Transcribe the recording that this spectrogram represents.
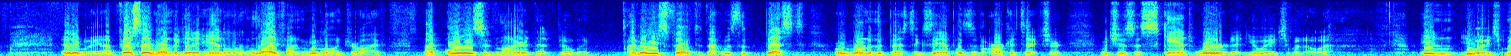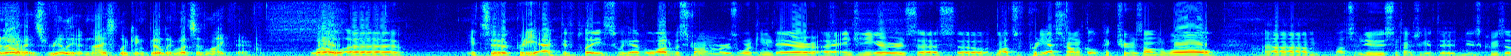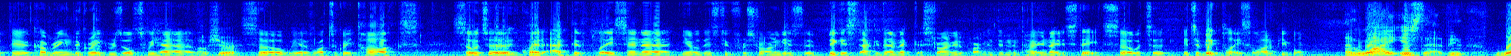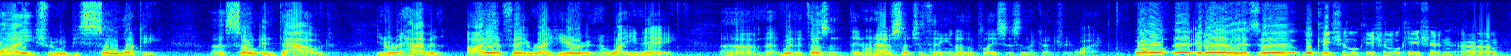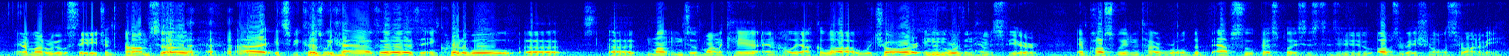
anyway, uh, first I wanted to get a handle on the life on Woodlawn Drive. I've always admired that building. I've always felt that that was the best or one of the best examples of architecture, which is a scant word at UH Manoa. In UH Manoa, it's really a nice looking building. What's it like there? Well, uh, it's a pretty active place. We have a lot of astronomers working there, uh, engineers, uh, so lots of pretty astronomical pictures on the wall. Um, lots of news. Sometimes we get the news crews up there covering the great results we have. Oh, sure. So we have lots of great talks. So it's a quite active place, and uh, you know the Institute for Astronomy is the biggest academic astronomy department in the entire United States. So it's a it's a big place. A lot of people. And why is that? I mean, why should we be so lucky, uh, so endowed you know, to have an IFA right here in Hawaii Nei, um, when it doesn't, they don't have such a thing in other places in the country. Why? Well, uh, it all is uh, location, location, location, um, and I'm not a real estate agent. Um, so uh, it's because we have uh, the incredible uh, uh, mountains of Mauna Kea and Haleakala, which are in the northern hemisphere and possibly in the entire world the absolute best places to do observational astronomy.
